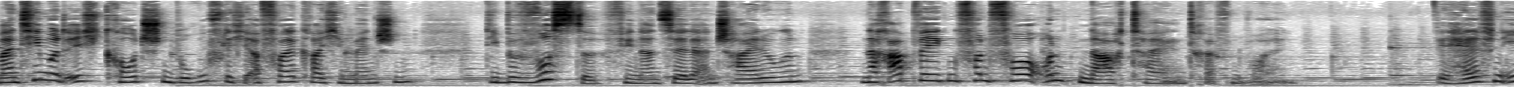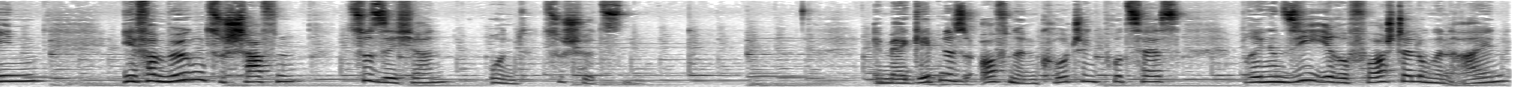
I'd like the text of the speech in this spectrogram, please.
Mein Team und ich coachen beruflich erfolgreiche Menschen, die bewusste finanzielle Entscheidungen nach Abwägen von Vor- und Nachteilen treffen wollen. Wir helfen ihnen, ihr Vermögen zu schaffen, zu sichern und zu schützen. Im ergebnisoffenen Coaching-Prozess bringen Sie Ihre Vorstellungen ein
